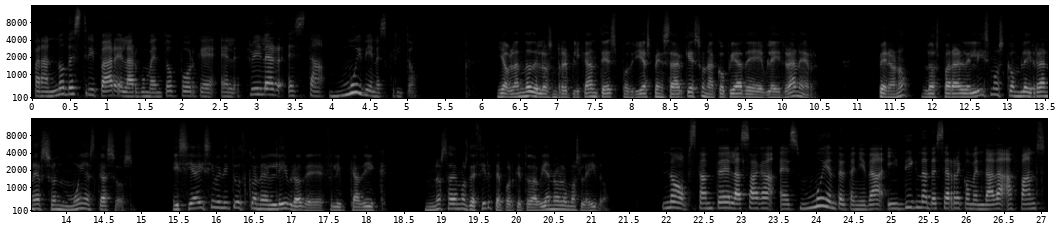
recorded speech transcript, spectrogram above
para no destripar el argumento porque el thriller está muy bien escrito. Y hablando de los replicantes, podrías pensar que es una copia de Blade Runner. Pero no, los paralelismos con Blade Runner son muy escasos. Y si hay similitud con el libro de Philip K. Dick, no sabemos decirte porque todavía no lo hemos leído. No obstante, la saga es muy entretenida y digna de ser recomendada a fans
